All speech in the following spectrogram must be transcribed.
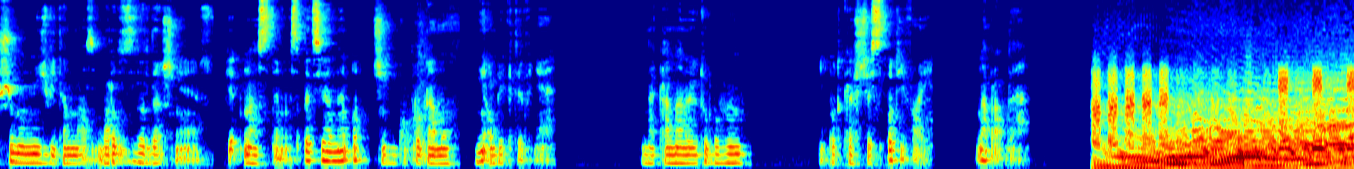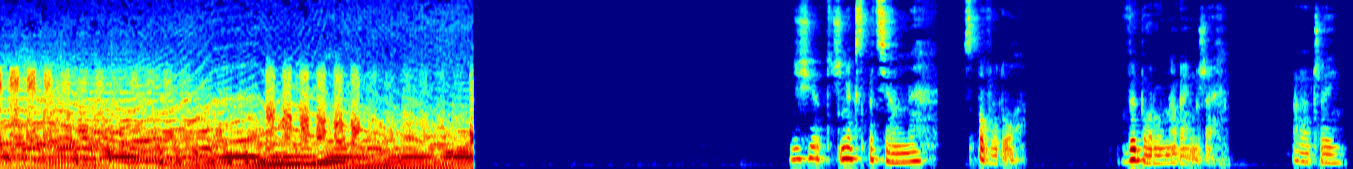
Szymon Miś, witam Was bardzo serdecznie w 15. specjalnym odcinku programu Nieobiektywnie na kanale YouTube'owym i podcaście Spotify. Naprawdę. Dzisiaj odcinek specjalny z powodu wyborów na Węgrzech, a raczej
